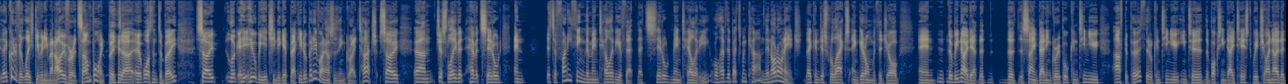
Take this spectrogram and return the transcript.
they could have at least given him an over at some point, but uh, it wasn't to be. So, look, he- he'll be itching to get back into it, but everyone else is in great touch. So, um, just leave it, have it settled, and it's a funny thing, the mentality of that, that settled mentality will have the batsman calm. They're not on edge. They can just relax and get on with the job. And there'll be no doubt that the, the same batting group will continue after Perth. It'll continue into the Boxing Day test, which I know that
